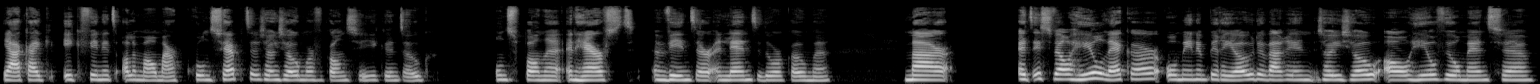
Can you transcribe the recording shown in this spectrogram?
ja, kijk, ik vind het allemaal maar concepten, zo'n zomervakantie. Je kunt ook ontspannen, een herfst, een winter, een lente doorkomen. Maar het is wel heel lekker om in een periode waarin sowieso al heel veel mensen.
